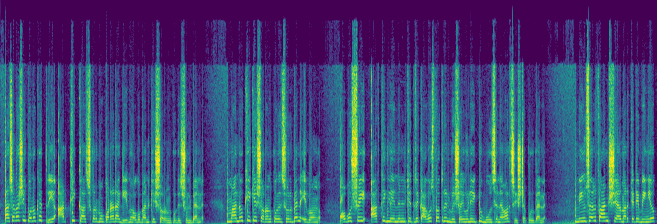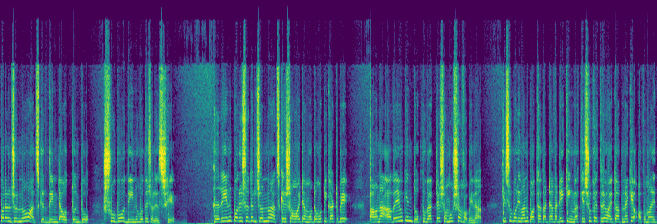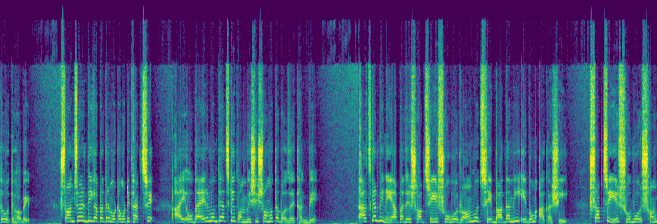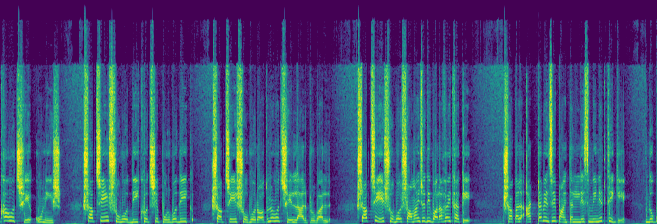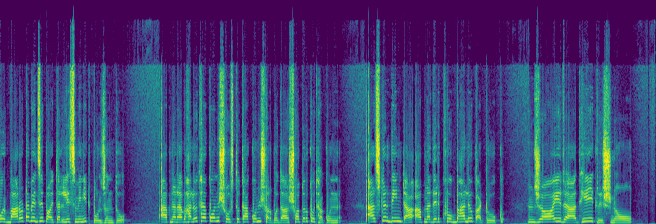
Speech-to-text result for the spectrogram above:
পাশাপাশি কোনো ক্ষেত্রে আর্থিক কাজকর্ম করার আগে ভগবানকে স্মরণ করে চলবেন। মা লক্ষ্মীকে স্মরণ করে চলবেন এবং অবশ্যই আর্থিক লেনদেনের ক্ষেত্রে কাগজপত্রের বিষয়গুলি একটু বুঝে নেওয়ার চেষ্টা করবেন। মিউচুয়াল ফান্ড, শেয়ার মার্কেটে বিনিয়োগ করার জন্য আজকের দিনটা অত্যন্ত শুভ দিন হতে চলেছে। ঋণ পরিশোধের জন্য আজকের সময়টা মোটামুটি কাটবে। পাওনা আদায়েও কিন্তু খুব একটা সমস্যা হবে না। কিছু পরিমাণ কথা কাটাকাটি কিংবা কিছু ক্ষেত্রে হয়তো আপনাকে অপমানিত হতে হবে। সঞ্চয়ের দিক আপনাদের মোটামুটি থাকছে। আয় ও ব্যয়ের মধ্যে আজকে কম বেশি সমতা বজায় থাকবে। আজকের দিনে আপনাদের সবচেয়ে শুভ রং হচ্ছে বাদামি এবং আকাশী। সবচেয়ে শুভ সংখ্যা হচ্ছে উনিশ। সবচেয়ে শুভ দিক হচ্ছে পূর্ব দিক। সবচেয়ে শুভ রত্ন হচ্ছে লাল প্রবাল। সবচেয়ে শুভ সময় যদি বলা হয়ে থাকে, সকাল আটটা বেজে পঁয়তাল্লিশ মিনিট থেকে দুপুর বারোটা বেজে পঁয়তাল্লিশ মিনিট পর্যন্ত। আপনারা ভালো থাকুন, সুস্থ থাকুন, সর্বদা সতর্ক থাকুন। আজকের দিনটা আপনাদের খুব ভালো কাটুক। জয় রাধে কৃষ্ণ।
